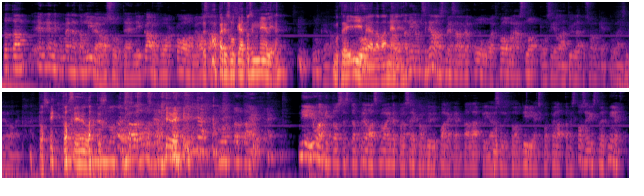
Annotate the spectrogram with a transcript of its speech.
Tota, en, ennen kuin mennään tuon live-osuuteen, niin God of War 3 osa... Paperissa lukee tosin neljä. Mutta ei IVllä, vaan neljä. Mutta niin, mutta sitten nelosesta me saadaan vielä puhua, että kolmonen asti loppuu sillä että yllätys onkin, että tulee se nelonen. Tosi, tosi yllätys. mutta tota, niin, Juhakin tuossa sitä pelasi. Mä oon itse pelannut Second pari kertaa läpi ja Mut... se oli tuolla Digi Expo pelattavissa. Tosi että niin, että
